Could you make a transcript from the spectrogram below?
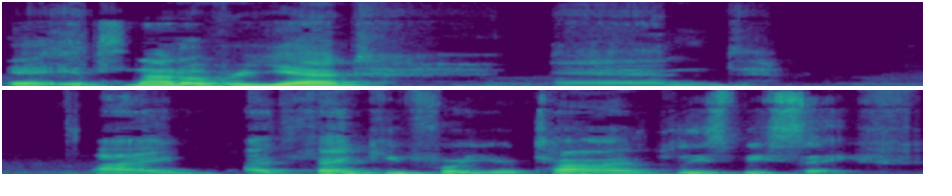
It's not over yet, and I I thank you for your time. Please be safe.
